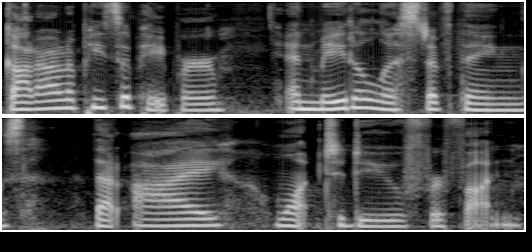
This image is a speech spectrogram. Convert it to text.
got out a piece of paper, and made a list of things that I want to do for fun.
